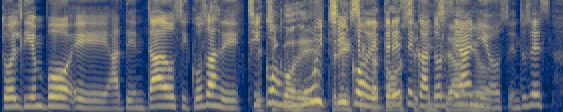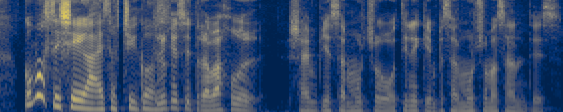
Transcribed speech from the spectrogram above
todo el tiempo eh, atentados y cosas de chicos, chicos de muy 13, chicos de 13, 14, 14 15 años. años. Entonces, ¿cómo se llega a esos chicos? Creo que ese trabajo ya empieza mucho, o tiene que empezar mucho más antes.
